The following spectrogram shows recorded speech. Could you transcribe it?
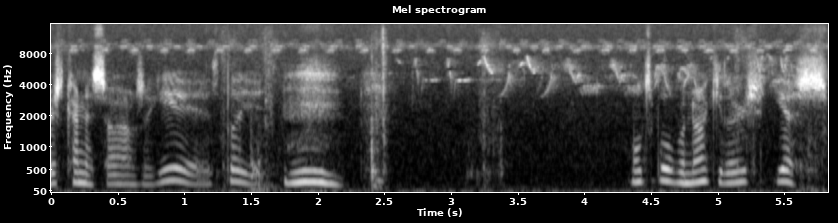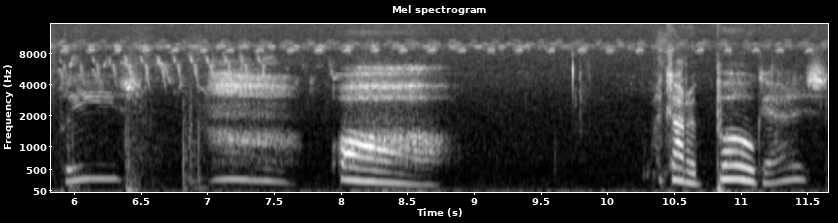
I just kind of saw it. I was like, yeah, let's play it. Multiple binoculars. Yes, please. oh. I got a bow, guys.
